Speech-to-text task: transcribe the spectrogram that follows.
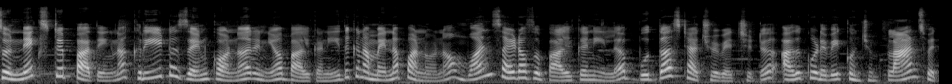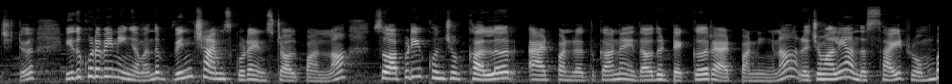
so next step பார்த்தீங்கன்னா create a zen corner in your balcony இதுக்கு நம்ம என்ன பண்ணோன்னா ஒன் சைட் ஆஃப் த பால்கனியில் புத்தா ஸ்டாச்சு வச்சுட்டு அது கூடவே கொஞ்சம் பிளான்ஸ் வச்சுட்டு இது கூடவே நீங்கள் வந்து வின் சைம்ஸ் கூட இன்ஸ்டால் பண்ணலாம். ஸோ அப்படியே கொஞ்சம் கலர் ஆட் பண்ணுறதுக்கான ஏதாவது டெக்கர் ஆட் பண்ணிங்கன்னா நிஜமாலே அந்த சைட் ரொம்ப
